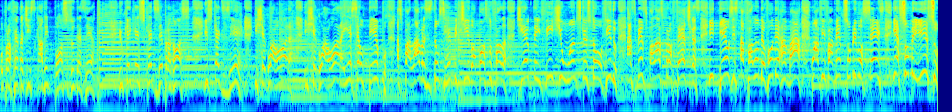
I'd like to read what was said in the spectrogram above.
O profeta diz: cavem poços no deserto. E o que, que isso quer dizer para nós? Isso quer dizer que chegou a hora, e chegou a hora, e esse é o tempo. As palavras estão se repetindo. O apóstolo fala: Diego, tem 21 anos que eu estou ouvindo as mesmas palavras proféticas, e Deus está falando: Eu vou derramar um avivamento sobre vocês, e é sobre isso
